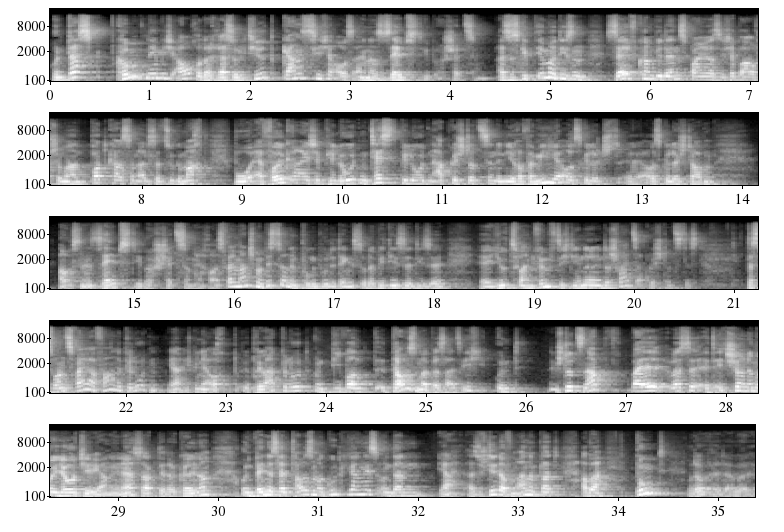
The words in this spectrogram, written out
Und das kommt nämlich auch oder resultiert ganz sicher aus einer Selbstüberschätzung. Also es gibt immer diesen Self-Confidence-Bias. Ich habe auch schon mal einen Podcast und alles dazu gemacht, wo erfolgreiche Piloten, Testpiloten abgestürzt sind, in ihrer Familie ausgelöscht, äh, ausgelöscht haben aus einer Selbstüberschätzung heraus. Weil manchmal bist du an dem Punkt, wo du denkst, oder wie diese, diese äh, U-52, die in der, in der Schweiz abgestürzt ist. Das waren zwei erfahrene Piloten. Ja, ich bin ja auch Privatpilot und die waren tausendmal besser als ich und stürzen ab, weil, weißt du, ist schon immer Jod gegangen, ne, sagte der Kölner. Und wenn es halt tausendmal gut gegangen ist und dann, ja, also steht auf dem anderen Blatt, aber Punkt, oder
